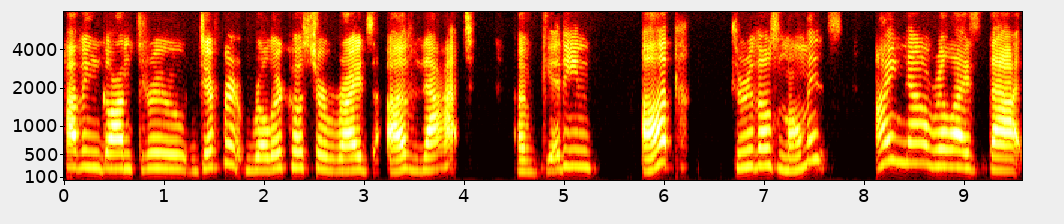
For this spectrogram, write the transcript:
having gone through different roller coaster rides of that, of getting up through those moments, I now realize that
